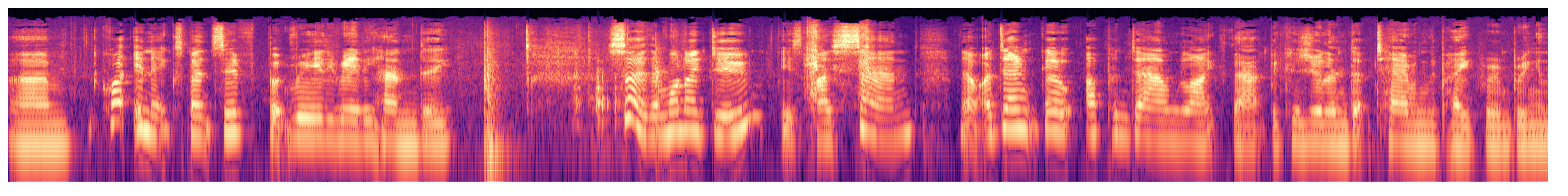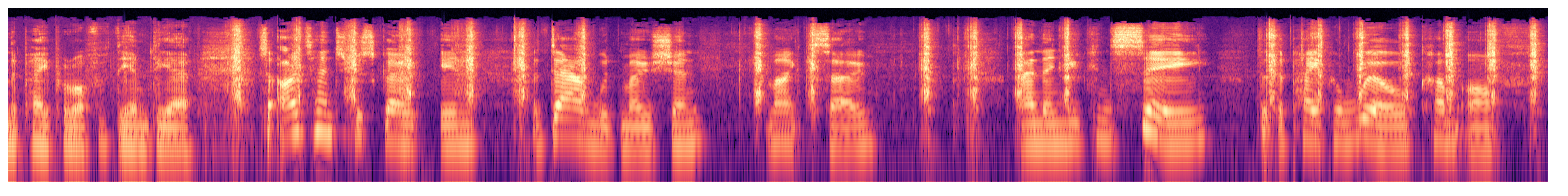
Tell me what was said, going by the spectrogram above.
Um, quite inexpensive but really really handy so then what I do is I sand. Now I don't go up and down like that because you'll end up tearing the paper and bringing the paper off of the MDF. So I tend to just go in a downward motion like so. And then you can see that the paper will come off.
